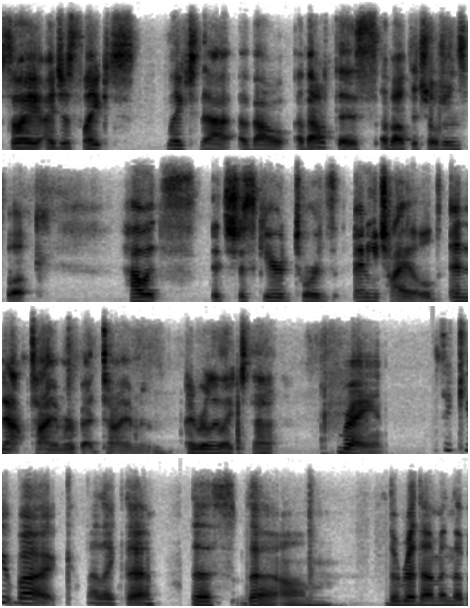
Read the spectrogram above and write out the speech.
So I, I just liked liked that about about this about the children's book how it's it's just geared towards any child and nap time or bedtime and i really liked that Right. It's a cute book. I like the the the um the rhythm and the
